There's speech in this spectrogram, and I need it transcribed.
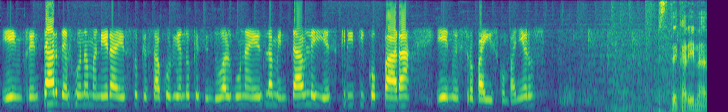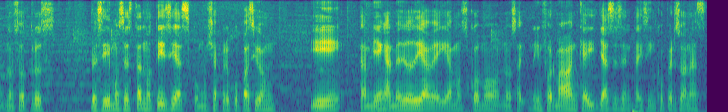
enfrentar de alguna manera esto que está ocurriendo, que sin duda alguna es lamentable y es crítico para eh, nuestro país, compañeros. Este, Karina, nosotros recibimos estas noticias con mucha preocupación y también al mediodía veíamos cómo nos informaban que hay ya 65 personas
